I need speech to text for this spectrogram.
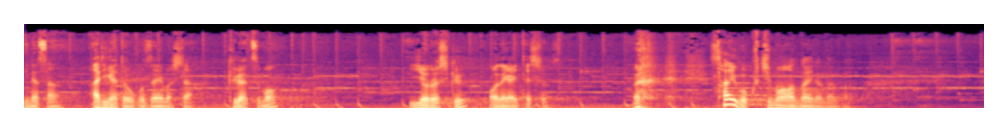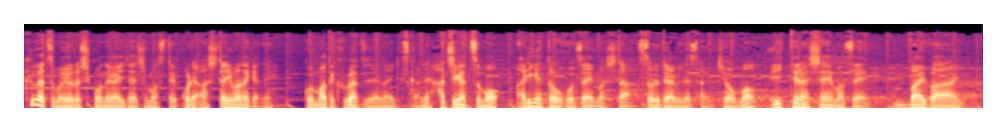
皆さんありがとうございました。9月もよろしくお願いいたします。最後口回んないな、なんか。9月もよろしくお願いいたしますって、これ明日言わなきゃね。これまだ9月じゃないですからね。8月もありがとうございました。それでは皆さん今日もいってらっしゃいませ。バイバイ。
